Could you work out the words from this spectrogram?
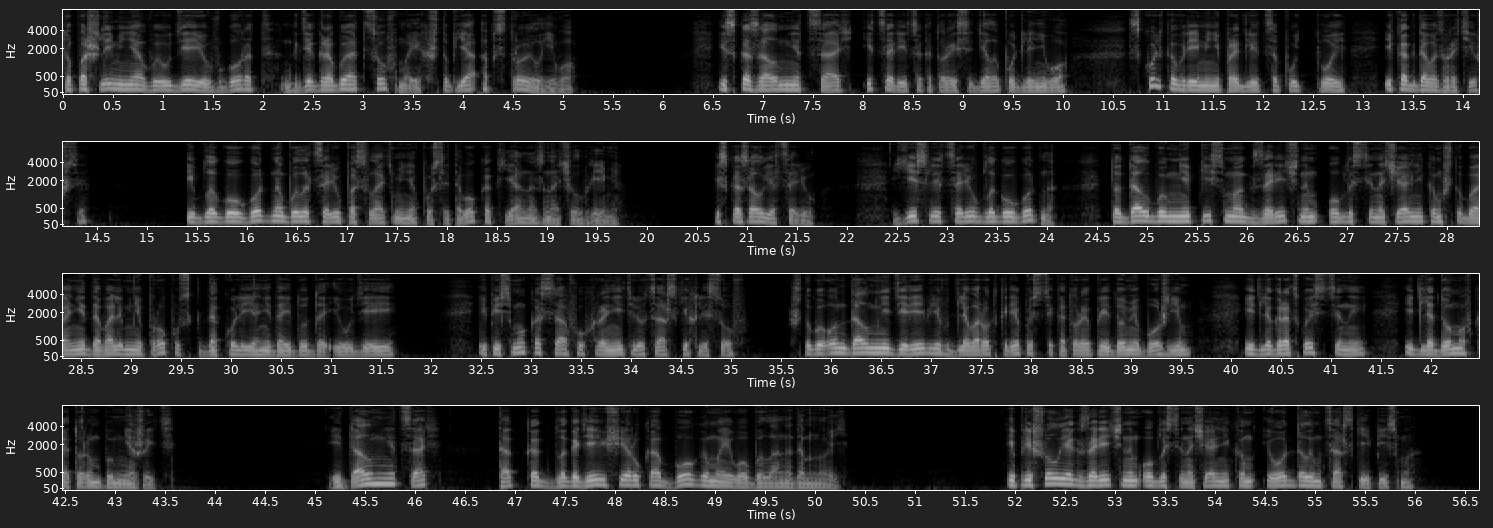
то пошли меня в Иудею в город, где гробы отцов моих, чтоб я обстроил его" и сказал мне царь и царица, которая сидела подле него: сколько времени продлится путь твой и когда возвратишься? И благоугодно было царю послать меня после того, как я назначил время. И сказал я царю: если царю благоугодно, то дал бы мне письма к заречным области начальникам, чтобы они давали мне пропуск, доколе я не дойду до Иудеи, и письмо к Асафу, хранителю царских лесов, чтобы он дал мне деревьев для ворот крепости, которая при доме Божьем, и для городской стены, и для дома, в котором бы мне жить. И дал мне царь, так как благодеющая рука Бога моего была надо мной. И пришел я к заречным области начальникам и отдал им царские письма.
